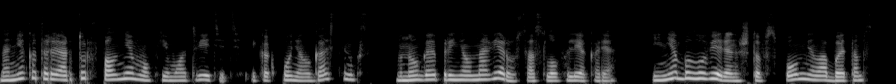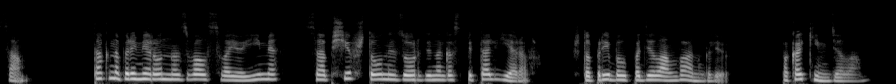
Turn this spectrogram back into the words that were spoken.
На некоторые Артур вполне мог ему ответить, и, как понял Гастингс, многое принял на веру со слов лекаря и не был уверен, что вспомнил об этом сам. Так, например, он назвал свое имя, сообщив, что он из ордена госпитальеров, что прибыл по делам в Англию. По каким делам?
